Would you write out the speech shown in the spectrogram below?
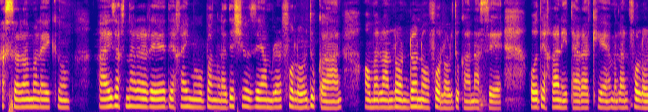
আসসালামু আলাইকুম আইজ আপনারারে দেখাইমু বাংলাদেশও যে আমরা ফলর দোকান, অমেলান লন্ডনও ফলর দোকান আছে। ও দেখরানি তারা খেয়ে মেলান ফলর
